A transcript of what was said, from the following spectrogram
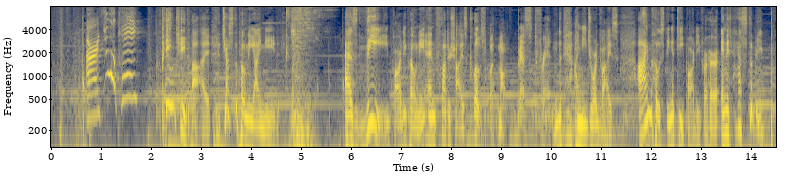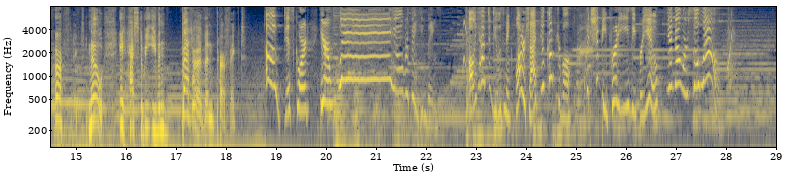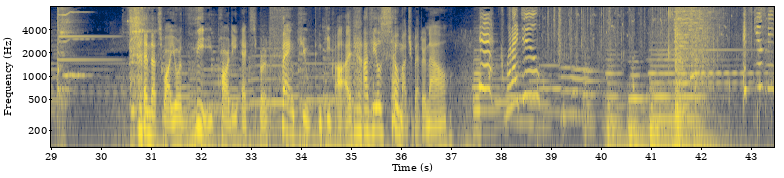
Are you okay? Pinkie Pie, just the pony I need. As the party pony and Fluttershy's close but not best friend, I need your advice. I'm hosting a tea party for her, and it has to be perfect. No, it has to be even better than perfect. Oh, Discord, you're way overthinking things. All you have to do is make Fluttershy feel comfortable, which should be pretty easy for you. You know her so well. And that's why you're the party expert. Thank you, Pinkie Pie. I feel so much better now. Eh, it's what I do. Excuse me,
